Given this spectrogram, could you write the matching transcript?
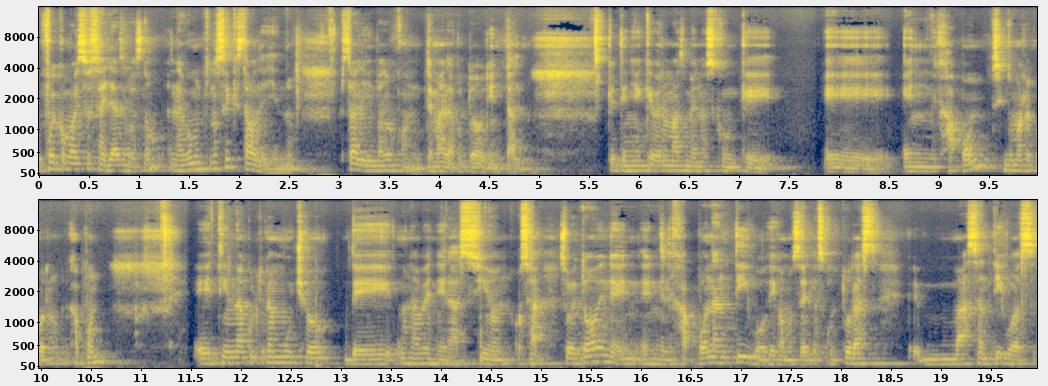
fue como esos hallazgos, ¿no? En algún momento, no sé qué estaba leyendo. Estaba leyendo algo con el tema de la cultura oriental, que tenía que ver más o menos con que eh, en Japón, si no me recuerdo, en Japón, eh, tiene una cultura mucho de una veneración, o sea, sobre todo en, el Japón antiguo, digamos, de las culturas eh, más antiguas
